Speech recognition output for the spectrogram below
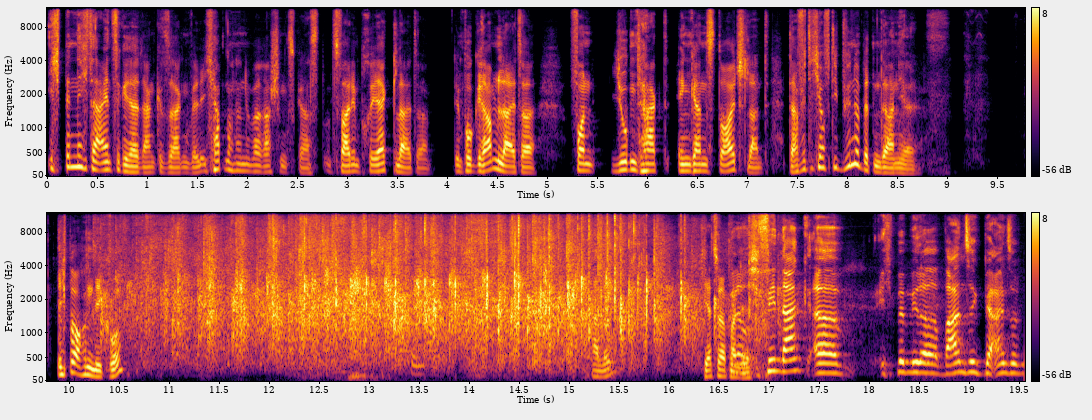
ich bin nicht der Einzige, der Danke sagen will. Ich habe noch einen Überraschungsgast, und zwar den Projektleiter, den Programmleiter von Jugendhakt in ganz Deutschland. Darf ich dich auf die Bühne bitten, Daniel? Ich brauche ein Mikro. Hallo? Jetzt hört man genau, dich. Vielen Dank. Äh ich bin wieder wahnsinnig beeindruckt,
